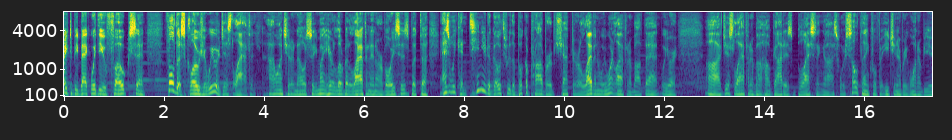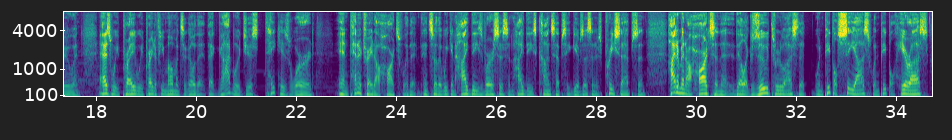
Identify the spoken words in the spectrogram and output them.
Great to be back with you, folks. And full disclosure, we were just laughing. I want you to know, so you might hear a little bit of laughing in our voices. But uh, as we continue to go through the book of Proverbs, chapter 11, we weren't laughing about that. We were uh, just laughing about how God is blessing us. We're so thankful for each and every one of you. And as we pray, we prayed a few moments ago that, that God would just take his word and penetrate our hearts with it. And so that we can hide these verses and hide these concepts he gives us and his precepts and hide them in our hearts and that they'll exude through us that when people see us, when people hear us,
